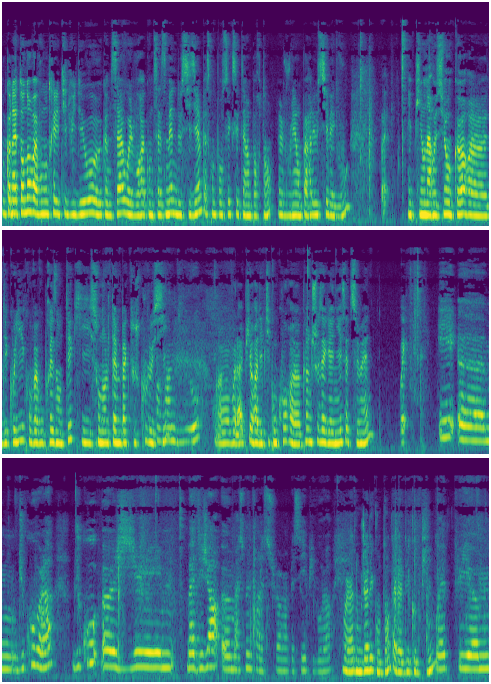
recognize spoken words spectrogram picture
Donc en attendant, on va vous montrer les petites vidéos euh, comme ça, où elle vous raconte sa semaine de sixième, parce qu'on pensait que c'était important. Elle voulait en parler aussi avec vous. Ouais. Et puis on a reçu encore euh, des colis qu'on va vous présenter, qui sont dans le thème Back to School aussi. en vidéo. Euh, voilà, et puis il y aura des petits concours, euh, plein de choses à gagner cette semaine. Et euh, du coup, voilà. Du coup, euh, j'ai bah déjà euh, ma semaine, enfin, super bien passée, puis voilà. Voilà, donc est contente, elle a des copines. Ouais, puis euh,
